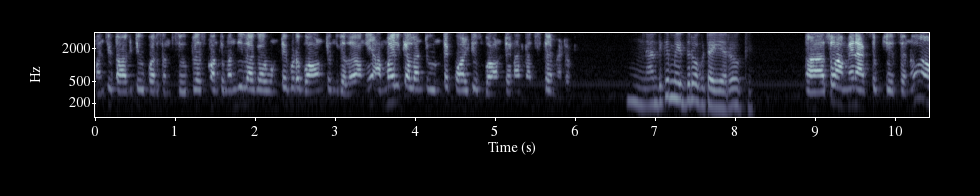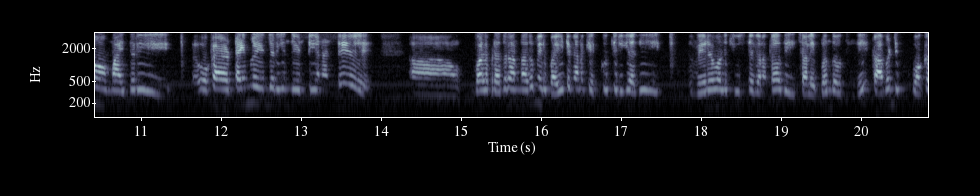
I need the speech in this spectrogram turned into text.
మంచి టాకిటివ్ పర్సన్స్ ప్లస్ కొంతమంది ఇలాగా ఉంటే కూడా బాగుంటుంది కదా అని అమ్మాయిలకి అలాంటివి ఉంటే క్వాలిటీస్ బాగుంటాయి నాకు నచ్చుతాయి మేడం. అందుకే మీ ఇద్దరు ఒకటి అయ్యారు ఓకే. సో అమ్మాయిని యాక్సెప్ట్ చేశాను. మా ఇద్దరి ఒక టైంలో ఏం జరిగింది ఏంటి అని అంటే వాళ్ళ బ్రదర్ అన్నారు మీరు బయట కనుక ఎక్కువ తిరిగి అది వేరే వాళ్ళు చూస్తే కనుక అది చాలా ఇబ్బంది అవుతుంది. కాబట్టి ఒక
